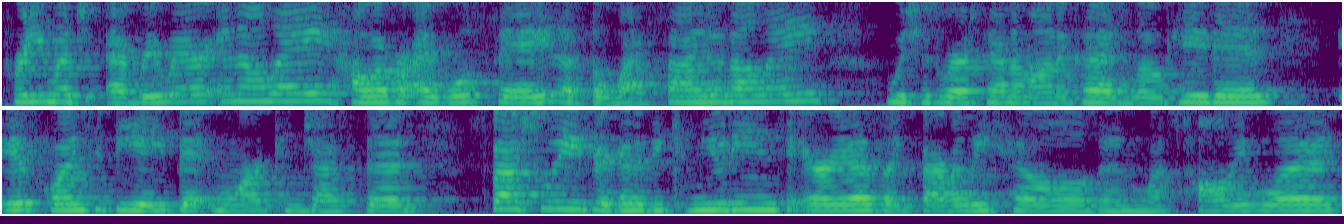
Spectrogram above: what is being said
pretty much everywhere in LA. However, I will say that the west side of LA, which is where Santa Monica is located, is going to be a bit more congested, especially if you're going to be commuting to areas like Beverly Hills and West Hollywood.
